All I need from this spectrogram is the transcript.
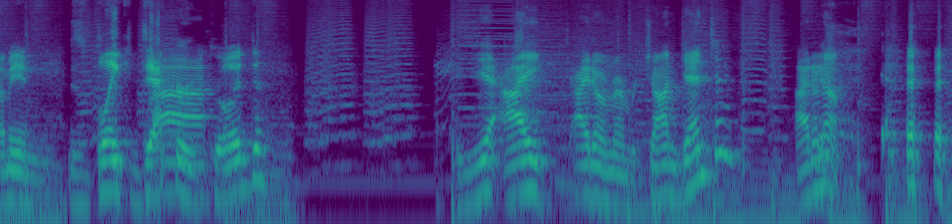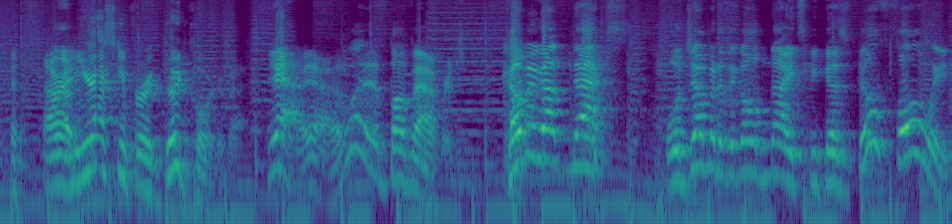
I mean, is Blake Decker Uh, good? Yeah, I I don't remember. John Denton? I don't know. All right. I mean, you're asking for a good quarterback. Yeah, yeah, above average. Coming up next, we'll jump into the Golden Knights because Bill Foley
